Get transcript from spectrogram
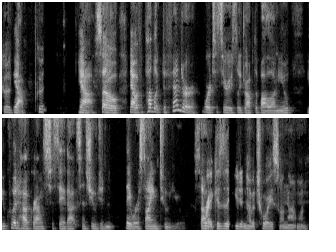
Good. yeah. Yeah. So now, if a public defender were to seriously drop the ball on you, you could have grounds to say that since you didn't, they were assigned to you. So, Right, because you didn't have a choice on that one.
